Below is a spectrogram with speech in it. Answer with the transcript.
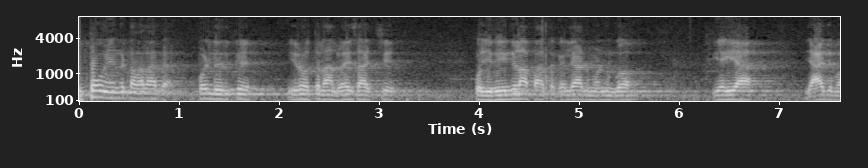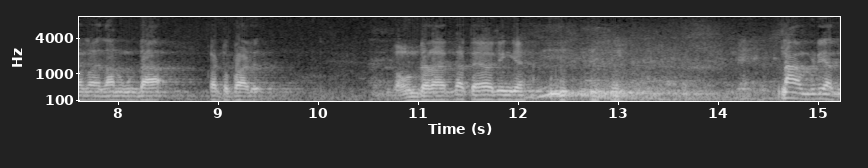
இப்போவும் என்கிட்ட வராங்க பொண்ணு இருக்கு இருபத்தி நாலு வயசாச்சு. கொஞ்சம் நீங்களா பார்த்து கல்யாணம் பண்ணுங்க. ஐயா ஜாதி மதம் ஏதாவது உண்டா? கட்டுப்பாடு. கவுண்டரா இருந்தா தேவை நீங்க நான் முடியாது.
